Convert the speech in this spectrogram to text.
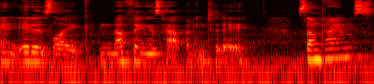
and it is like nothing is happening today. Sometimes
